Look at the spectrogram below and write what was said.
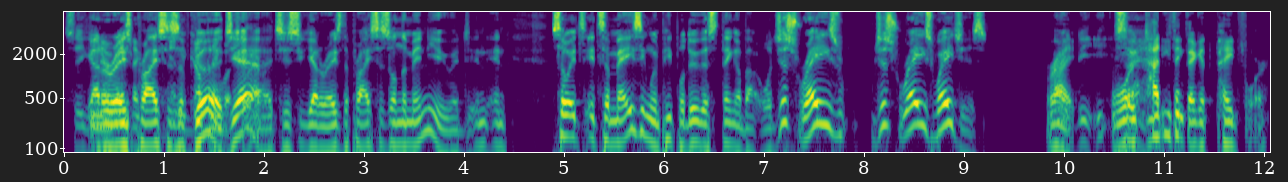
So you got to know, raise the- prices of goods. Yeah, it's just you got to raise the prices on the menu, and, and, and so it's it's amazing when people do this thing about well, just raise just raise wages. Right. Y- y- Well, so how do you think they get paid for?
